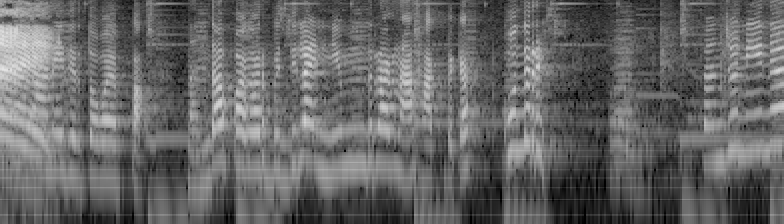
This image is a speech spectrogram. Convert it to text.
ನಾನಿದಿರ್ ತಗೋಯಪ್ಪ ನಂದ ಪಗಾರ ಬಿದ್ದಿಲ್ಲ ನಿಮ್ದ್ರಾಗ ನಾ ಹಾಕ್ಬೇಕಾ. ಕುಂದ್ರಿ. ಸಂಜು ನೀನು?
